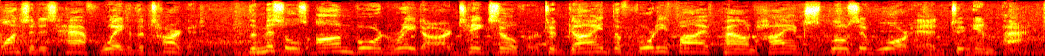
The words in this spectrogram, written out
Once it is halfway to the target, the missile's onboard radar takes over to guide the 45-pound high-explosive warhead to impact.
